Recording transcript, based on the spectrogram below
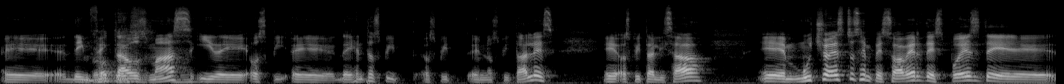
eh, de infectados más y de, eh, de gente en hospitales, eh, hospitalizada. mucho de esto se empezó a ver después de,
